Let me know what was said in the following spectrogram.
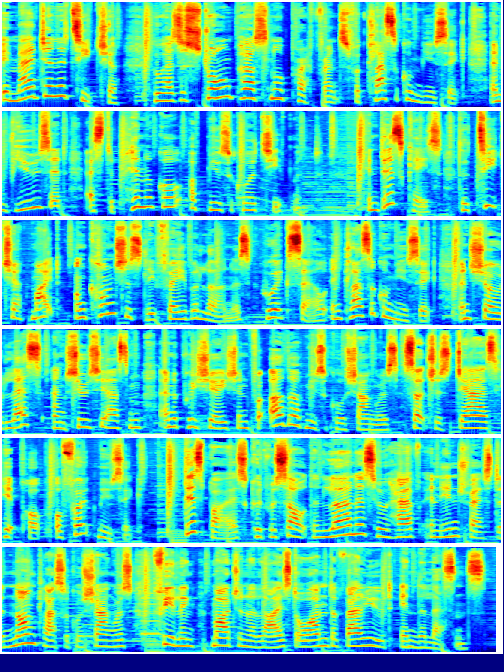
Imagine a teacher who has a strong personal preference for classical music and views it as the pinnacle of musical achievement. In this case, the teacher might unconsciously favor learners who excel in classical music and show less enthusiasm and appreciation for other musical genres such as jazz, hip hop, or folk music. This bias could result in learners who have an interest in non classical genres feeling marginalized or undervalued in the lessons.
